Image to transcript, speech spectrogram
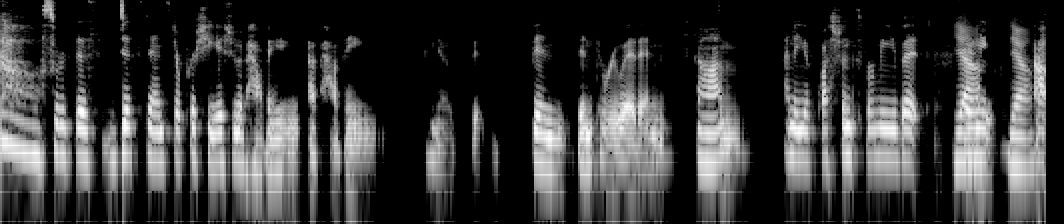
oh, sort of this distanced appreciation of having, of having, you know, been, been through it. And, um, I know you have questions for me, but yeah. Uh, yeah.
